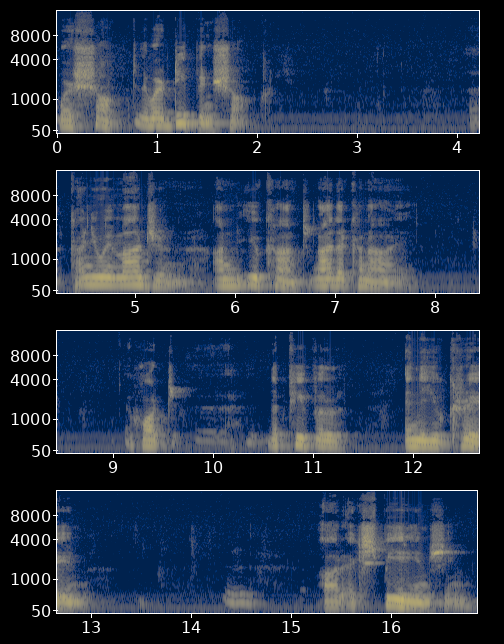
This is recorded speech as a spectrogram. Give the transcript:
were shocked. They were deep in shock. Uh, can you imagine? And you can't, neither can I, what the people in the Ukraine are experiencing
